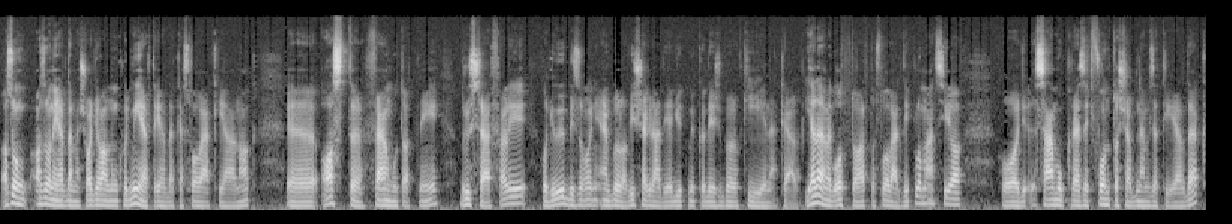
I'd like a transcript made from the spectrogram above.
azon, azon érdemes agyalnunk, hogy miért érdeke Szlovákiának azt felmutatni Brüsszel felé, hogy ő bizony ebből a visegrádi együttműködésből kiénekel. Jelenleg ott tart a szlovák diplomácia, hogy számukra ez egy fontosabb nemzeti érdek,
